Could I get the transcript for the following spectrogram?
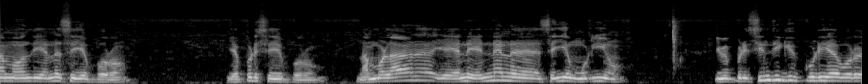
நம்ம வந்து என்ன செய்ய போகிறோம் எப்படி செய்ய போகிறோம் நம்மளால் என்ன என்னென்ன செய்ய முடியும்? இப்படி சிந்திக்கக்கூடிய ஒரு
